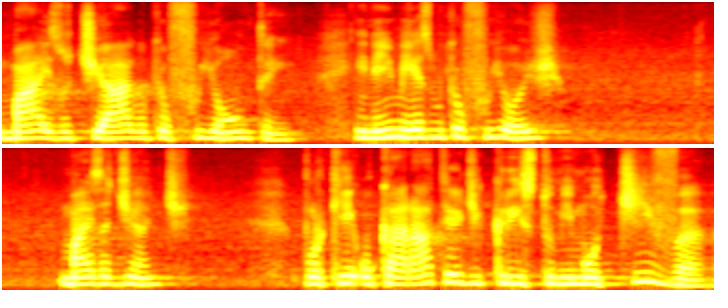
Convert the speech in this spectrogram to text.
mais o Tiago que eu fui ontem, e nem mesmo que eu fui hoje, mais adiante, porque o caráter de Cristo me motiva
